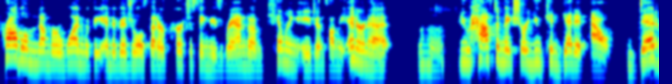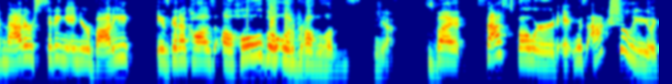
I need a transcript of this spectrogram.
problem number one with the individuals that are purchasing these random killing agents on the internet. Mm-hmm. You have to make sure you can get it out. Dead yeah. matter sitting in your body is going to cause a whole boatload of problems. Yeah. But fast forward, it was actually like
